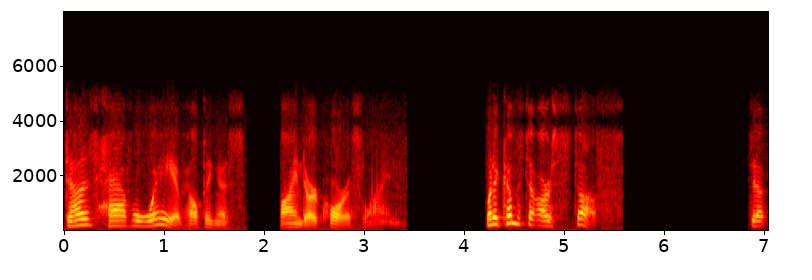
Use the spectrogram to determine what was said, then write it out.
does have a way of helping us find our chorus line. When it comes to our stuff, step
